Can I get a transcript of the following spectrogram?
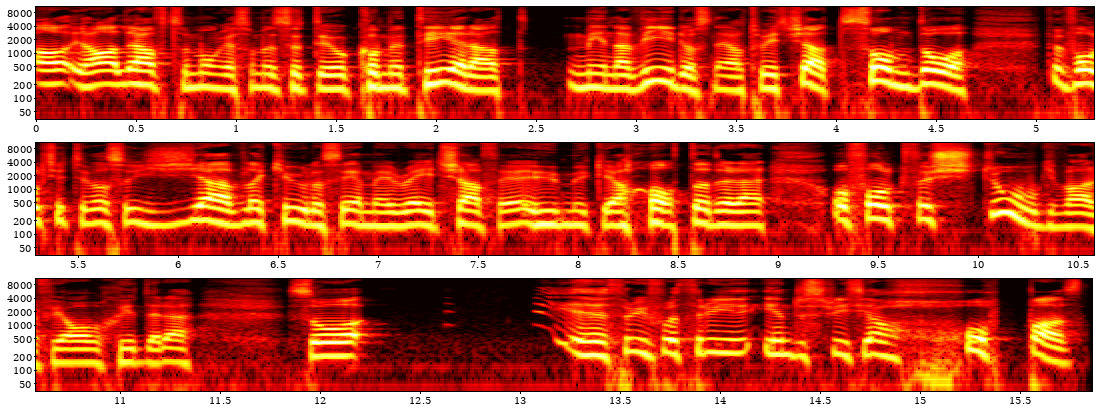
jag har aldrig haft så många som har suttit och kommenterat mina videos när jag har twitchat som då, för folk tyckte det var så jävla kul att se mig ragea för hur mycket jag hatade det där. Och folk förstod varför jag avskydde det. Så eh, 343 Industries, jag hoppas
